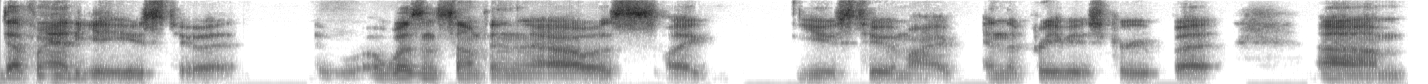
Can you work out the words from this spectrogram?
definitely had to get used to it. It wasn't something that I was like used to in my in the previous group, but um,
